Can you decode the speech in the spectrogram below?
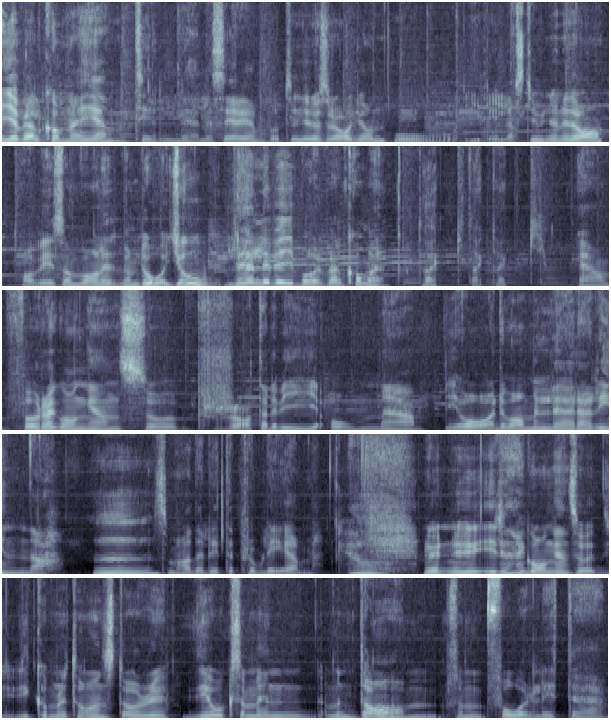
Hej och välkomna igen till Lelle-serien på Tyresö-radion. Och i lilla studion idag har vi som vanligt, vem då? Jo, Lelle Viborg, välkommen! Tack, tack, tack. Ja, förra gången så pratade vi om, eh, ja, det var om en lärarinna Mm. som hade lite problem. Ja. Nu, nu i den här gången så vi kommer att ta en story. Det är också om en, om en dam som får lite,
